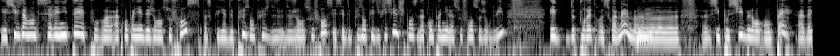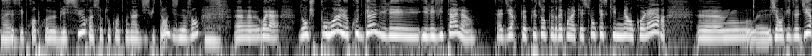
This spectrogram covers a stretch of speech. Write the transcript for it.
et suffisamment de sérénité pour euh, accompagner des gens en souffrance, parce qu'il y a de plus en plus de, gens en souffrance et c'est de plus en plus difficile, je pense, d'accompagner la souffrance aujourd'hui et de pour être soi-même, mhm. euh, euh, si possible, en, paix avec ses, propres blessures, surtout quand on a 18 ans, 19 ans. Mhm. voilà. Donc pour moi, le coup de gueule, il est, il est vital. C'est-à-dire que plutôt que de répondre à la question qu'est-ce qui me met en colère, euh, j'ai envie de dire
